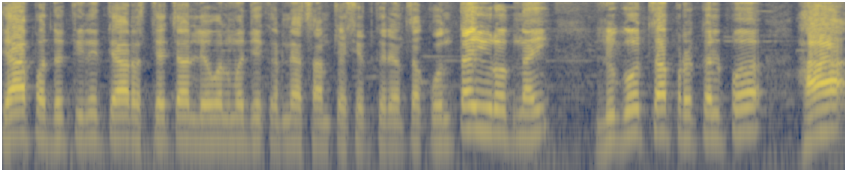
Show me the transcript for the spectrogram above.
त्या पद्धतीने त्या रस्त्याच्या लेवलमध्ये करण्यास आमच्या शेतकऱ्यांचा कोणताही विरोध नाही. लिगोचा प्रकल्प हा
